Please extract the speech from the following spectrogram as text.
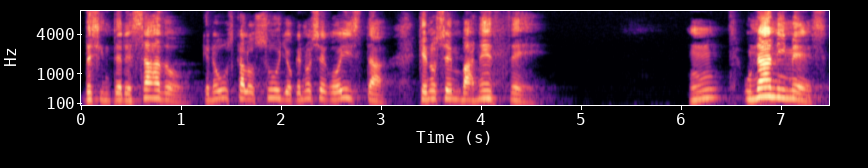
Desinteresado, que no busca lo suyo, que no es egoísta, que no se envanece. ¿Mm? unánimes,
